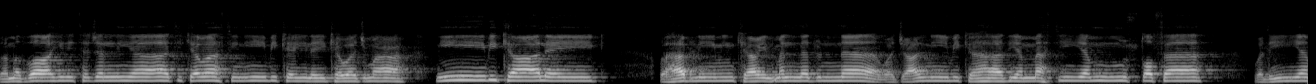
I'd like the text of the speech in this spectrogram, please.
ومظاهر تجلياتك واهتني بك إليك وأجمعني بك عليك. وهب لي منك علما لدنا واجعلني بك هاديا مهديا مصطفى وليا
